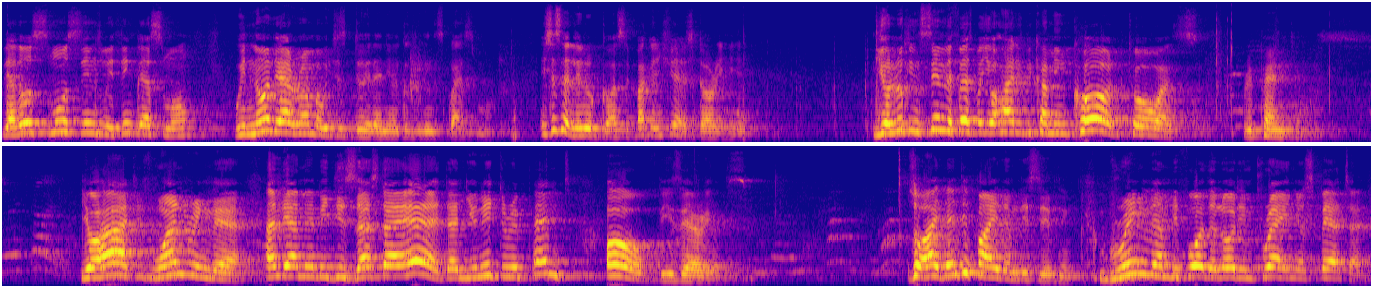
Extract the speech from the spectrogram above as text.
There are those small sins we think they're small. We know they're wrong, but we just do it anyway because we think it's quite small. It's just a little gossip. I can share a story here. You're looking sin in the face, but your heart is becoming cold towards repentance. Your heart is wandering there, and there may be disaster ahead, and you need to repent of these areas. So identify them this evening. Bring them before the Lord in prayer in your spare time.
